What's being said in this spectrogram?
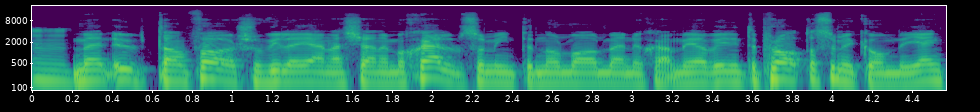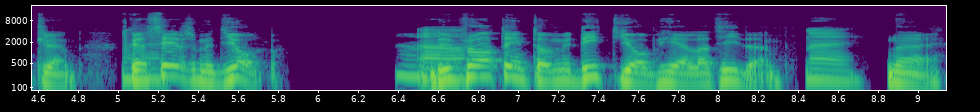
Mm. Men utanför så vill jag gärna känna mig själv som inte en normal människa. Men jag vill inte prata så mycket om det egentligen. För jag ser det som ett jobb. Ja. Vi pratar inte om ditt jobb hela tiden. Nej. Nej.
